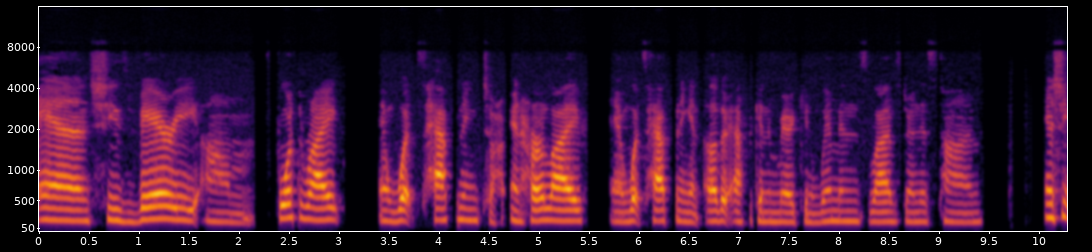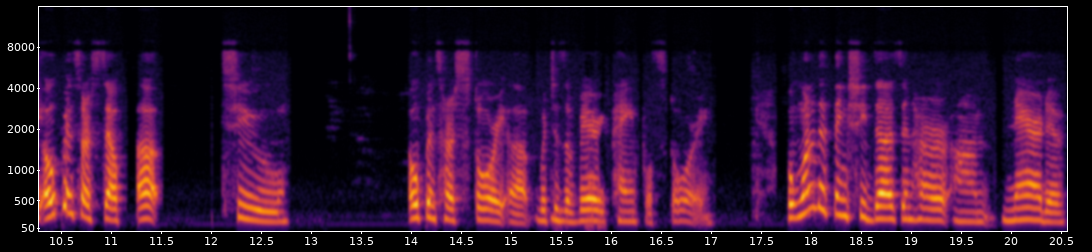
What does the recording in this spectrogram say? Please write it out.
and she's very um, forthright in what's happening to her, in her life and what's happening in other African American women's lives during this time. And she opens herself up to opens her story up, which is a very painful story. But one of the things she does in her um, narrative,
